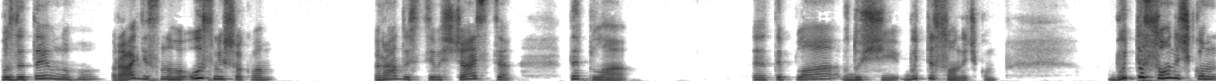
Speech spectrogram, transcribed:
позитивного, радісного, усмішок вам, радості, щастя, тепла, е, тепла в душі. Будьте сонечком. Будьте сонечком,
